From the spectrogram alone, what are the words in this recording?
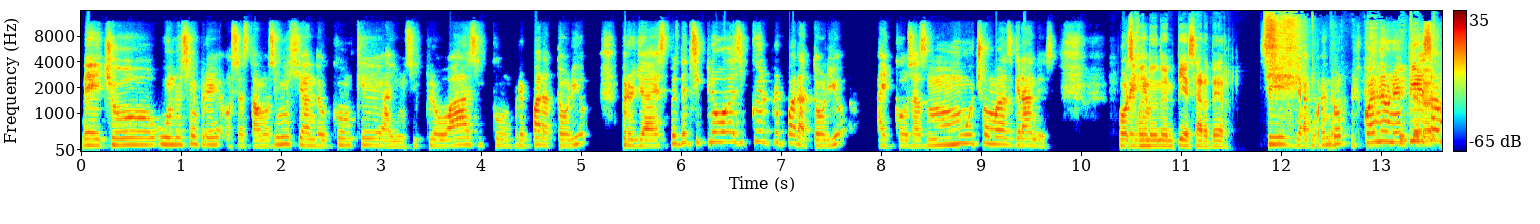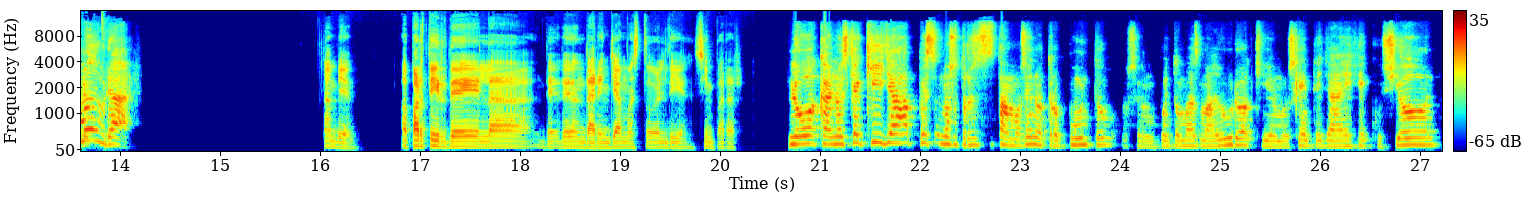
De hecho, uno siempre, o sea, estamos iniciando con que hay un ciclo básico, un preparatorio, pero ya después del ciclo básico y el preparatorio hay cosas mucho más grandes. Por es cuando uno empieza a arder. Sí, ya cuando, cuando uno empieza a madurar. También a partir de, la, de, andar en llamas todo el día sin parar. Lo bacano es que aquí ya, pues nosotros estamos en otro punto, o sea, un punto más maduro. Aquí vemos gente ya de ejecución,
